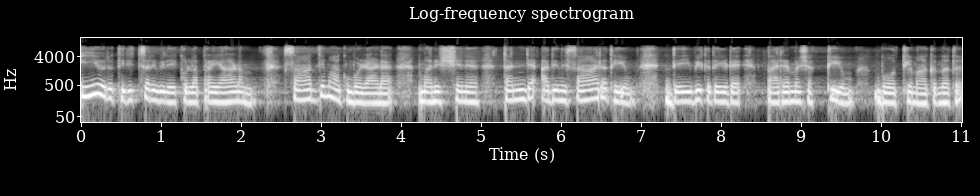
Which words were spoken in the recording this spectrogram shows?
ഈ ഒരു തിരിച്ചറിവിലേക്കുള്ള പ്രയാണം സാധ്യമാകുമ്പോഴാണ് മനുഷ്യന് തന്റെ അതിനിസാരതയും ദൈവികതയുടെ പരമശക്തിയും ബോധ്യമാകുന്നത്.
